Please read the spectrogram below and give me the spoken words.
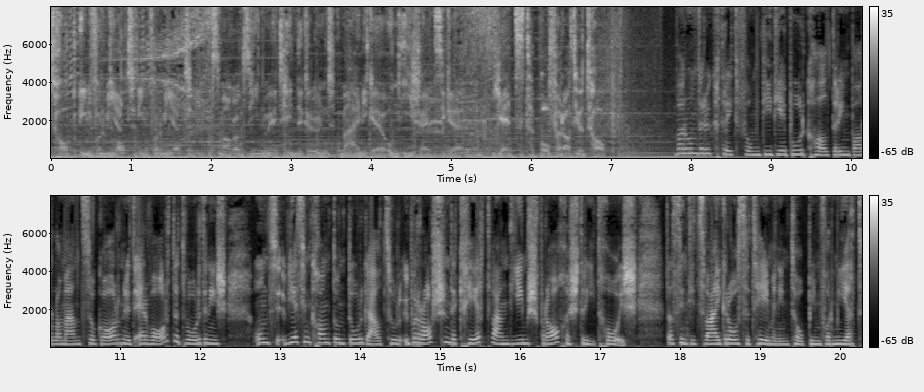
Top informiert. informiert. Das Magazin mit Hintergrund, Meinungen und Einschätzungen. Jetzt auf Radio Top. Warum der Rücktritt von Didier Burkhalter im Parlament so gar nicht erwartet worden ist und wie es im Kanton Thurgau zur überraschenden Kehrtwende im Sprachenstreit gekommen ist, das sind die zwei grossen Themen im Top informiert.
